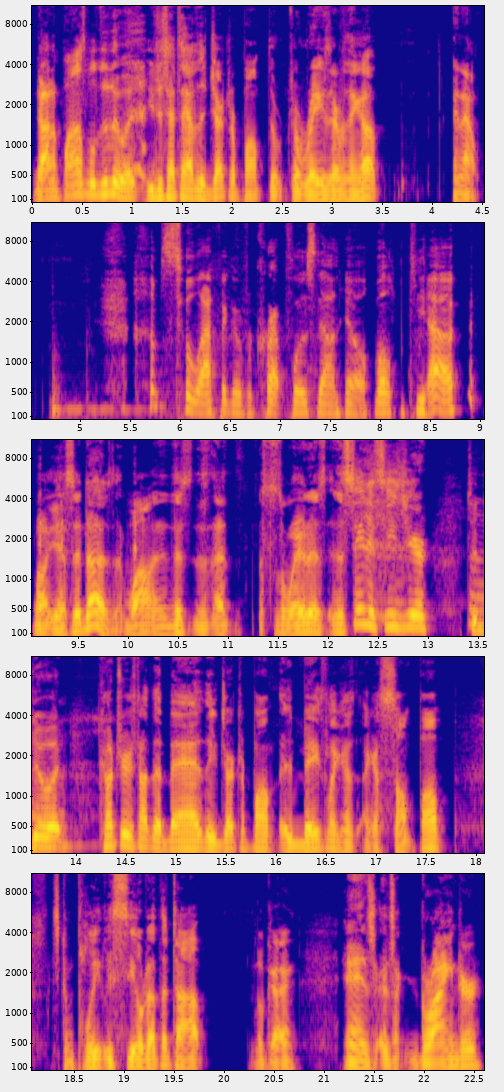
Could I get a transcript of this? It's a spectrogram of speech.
Not impossible to do it. You just have to have the ejector pump to, to raise everything up and out. I'm still laughing over crap flows downhill. Well, yeah. Well, yes, it does. Well, and this this, this is the way it is. In the state, it's easier to do it. Country, it's not that bad. The ejector pump is basically like a like a sump pump. It's completely sealed at the top. Okay, and it's, it's a grinder.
